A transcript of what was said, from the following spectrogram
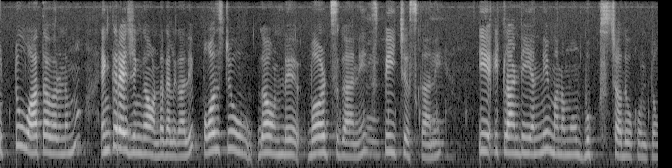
చుట్టూ వాతావరణము ఎంకరేజింగ్గా ఉండగలగాలి. పాజిటివ్గా ఉండే వర్డ్స్ కానీ స్పీచెస్ కానీ ఈ ఇట్లాంటివన్నీ మనము బుక్స్ చదువుకుంటాం.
